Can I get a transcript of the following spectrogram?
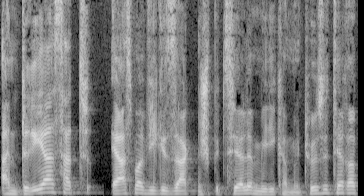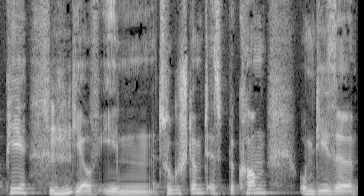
Andreas hat erstmal, wie gesagt, eine spezielle medikamentöse Therapie, die auf ihn zugestimmt ist, bekommen, um diese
